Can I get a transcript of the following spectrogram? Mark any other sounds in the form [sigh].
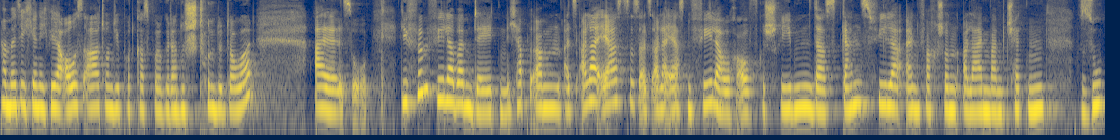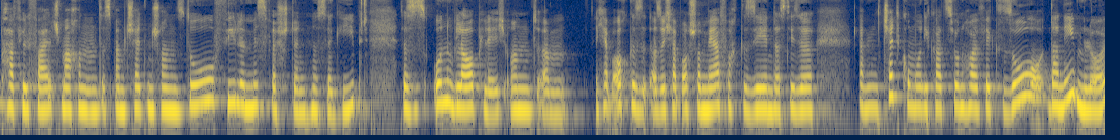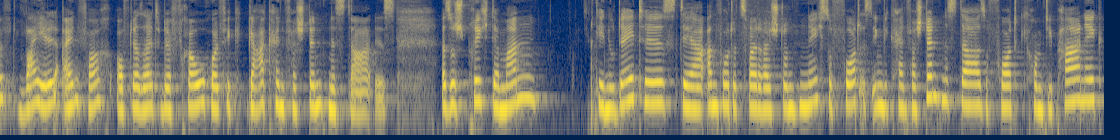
damit ich hier nicht wieder ausarte und die Podcast-Folge dann eine Stunde dauert. Also, die fünf Fehler beim Daten. Ich habe ähm, als allererstes, als allerersten Fehler auch aufgeschrieben, dass ganz viele einfach schon allein beim Chatten super viel falsch machen und es beim Chatten schon so viele Missverständnisse gibt. Das ist unglaublich. Und ähm, ich habe auch, also ich auch schon mehrfach gesehen, dass diese ähm, Chatkommunikation häufig so daneben läuft, weil einfach auf der Seite der Frau häufig gar kein Verständnis da ist. Also sprich, der Mann, den du datest, der antwortet zwei, drei Stunden nicht, sofort ist irgendwie kein Verständnis da, sofort kommt die Panik.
